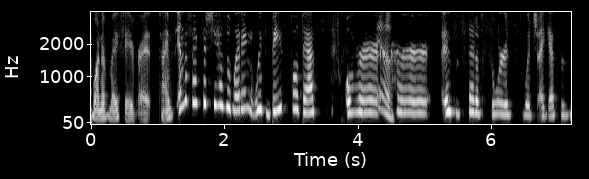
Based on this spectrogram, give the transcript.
one of my favorite times. And the fact that she has a wedding with baseball bats over Yeah. her instead of swords, which I guess is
